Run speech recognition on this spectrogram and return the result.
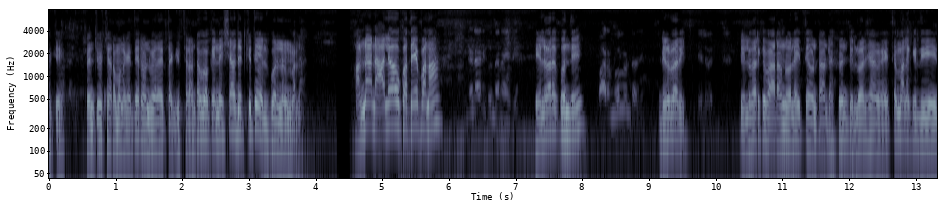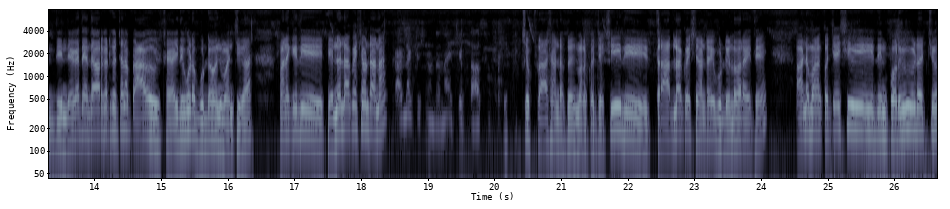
ఓకే. ఫ్రెండ్స్ చూసినారా? మనకైతే రెండు వేలు అయితే తగ్గిస్తారంట. ఓకే నెక్స్ట్ షాప్ దొరికితే వెళ్ళిపోయినాను మళ్ళీ. అన్న నాలుగో కొత్త పనా? డెలివరీకి ఉంది. డెలివరీ. డెలివరీ. డెలివరీకి వారం రోజులు అయితే ఉంటా ఫ్రెండ్. డెలివరీ సమయం అయితే మనకి ఇది దీని దగ్గర ఎంత వరకు వచ్చినా ఇది కూడా బుడ్డ ఉంది మంచిగా. మనకి ఇది ఎన్నో లొకేషన్ ఉంటానా? చెప్పు ఫ్రాష్ అంట ఫ్రెండ్స్ మనకు వచ్చేసి. ఇది థర్డ్ లొకేషన్ అంట ఇప్పుడు డెలివరీ అయితే. అండ్ మనకు వచ్చేసి దీని పొడుగు చూడొచ్చు.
